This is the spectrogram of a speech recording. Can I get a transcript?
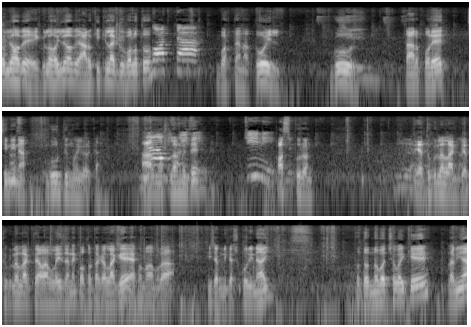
হইলে হবে? এগুলো হইলে হবে। আরও কি কি লাগবে বলো তো? বট্টা ভর্তা না তৈল গুড় তারপরে চিনি না গুড় দিম ওইবারকা আর মশলার মধ্যে পাঁচফোড়ন। এতগুলা লাগবে এতগুলা লাগতে আর আল্লাহ জানে কত টাকা লাগে। এখনও আমরা হিসাব নিকাশ করি নাই। তো ধন্যবাদ সবাইকে। লামিয়া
